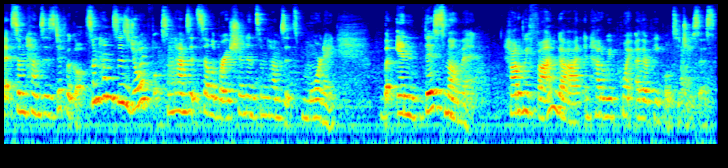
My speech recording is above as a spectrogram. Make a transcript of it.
that sometimes is difficult, sometimes is joyful, sometimes it's celebration, and sometimes it's mourning. But in this moment, how do we find God and how do we point other people to Jesus?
